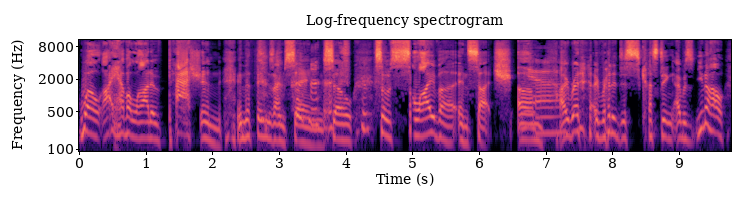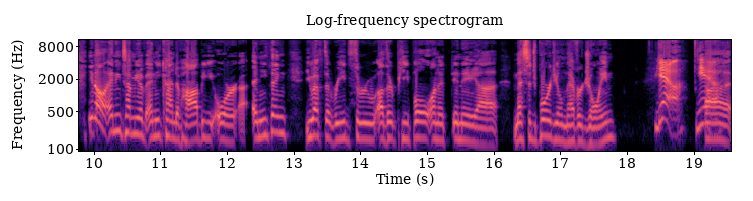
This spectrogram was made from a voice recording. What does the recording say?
Well, I have a lot of passion in the things I'm saying. so, so saliva and such. Um, Yeah. I read, I read a disgusting, I was, you know how, you know, anytime you have any kind of hobby or uh, anything, you have to read through other people on a, in a, uh, message board you'll never join. Yeah. Yeah. Uh,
